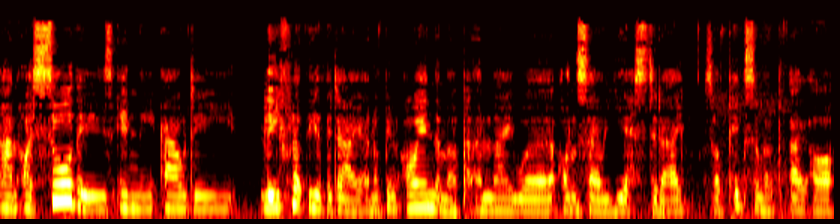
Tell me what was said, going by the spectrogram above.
And I saw these in the Aldi leaflet the other day and I've been eyeing them up and they were on sale yesterday. So I've picked some up. They are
